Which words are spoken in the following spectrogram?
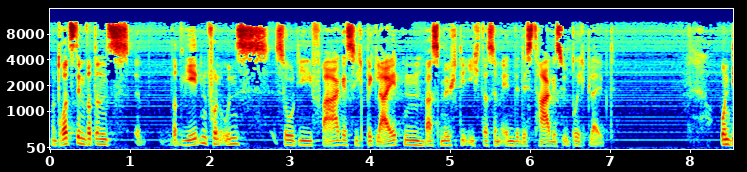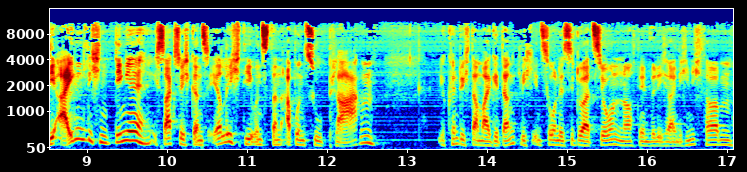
Und trotzdem wird uns, wird jeden von uns so die Frage sich begleiten, was möchte ich, dass am Ende des Tages übrig bleibt. Und die eigentlichen Dinge, ich sage es euch ganz ehrlich, die uns dann ab und zu plagen, ihr könnt euch da mal gedanklich in so eine Situation, nach den will ich eigentlich nicht haben,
